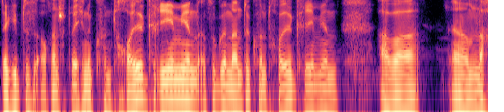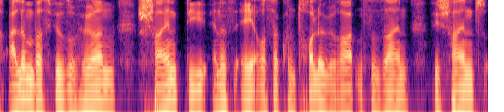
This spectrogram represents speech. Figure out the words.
Da gibt es auch entsprechende Kontrollgremien, sogenannte Kontrollgremien. Aber ähm, nach allem, was wir so hören, scheint die NSA außer Kontrolle geraten zu sein. Sie scheint,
